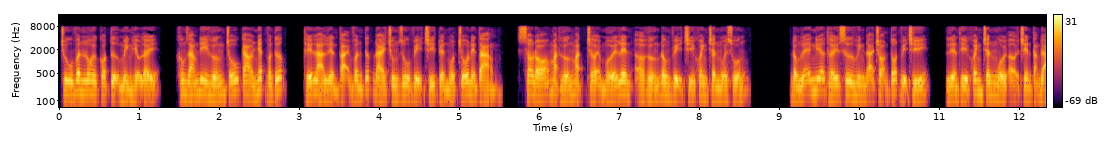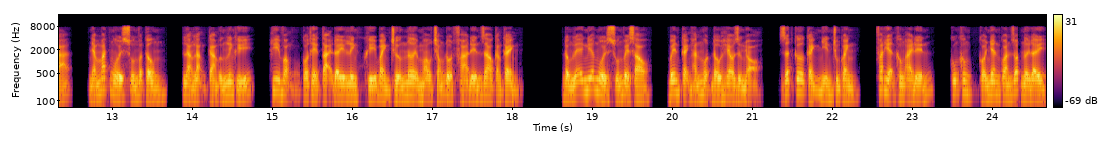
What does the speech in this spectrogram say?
chu vân lôi có tự mình hiểu lấy, không dám đi hướng chỗ cao nhất vân tước, thế là liền tại vân tước đài trung du vị trí tuyển một chỗ nền tảng, sau đó mặt hướng mặt trời mới lên ở hướng đông vị trí khoanh chân ngồi xuống. Đồng lễ nghĩa thấy sư huynh đã chọn tốt vị trí, liền thì khoanh chân ngồi ở trên tảng đá, nhắm mắt ngồi xuống vật công lẳng lặng cảm ứng linh khí, hy vọng có thể tại đây linh khí bành trướng nơi mau chóng đột phá đến giao cảm cảnh. Đồng lễ nghĩa ngồi xuống về sau, bên cạnh hắn một đầu heo rừng nhỏ, rất cơ cảnh nhìn chung quanh, phát hiện không ai đến, cũng không có nhân quan rót nơi đây,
